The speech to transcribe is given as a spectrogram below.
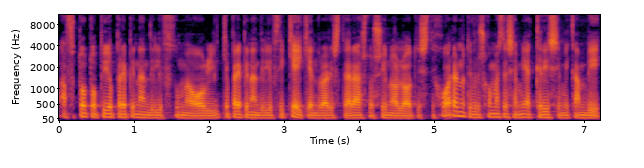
αυτό το οποίο πρέπει να αντιληφθούμε όλοι και πρέπει να αντιληφθεί και η κέντρο αριστερά στο σύνολό της στη χώρα είναι ότι βρισκόμαστε σε μια κρίσιμη καμπή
